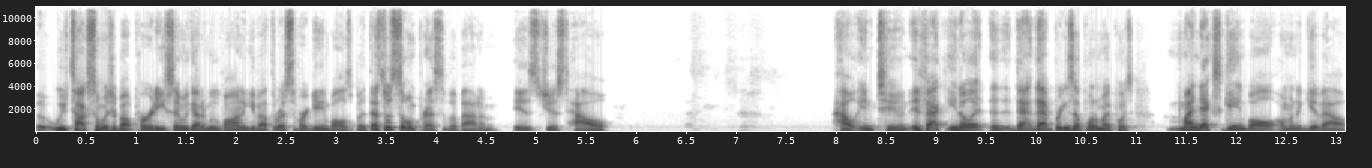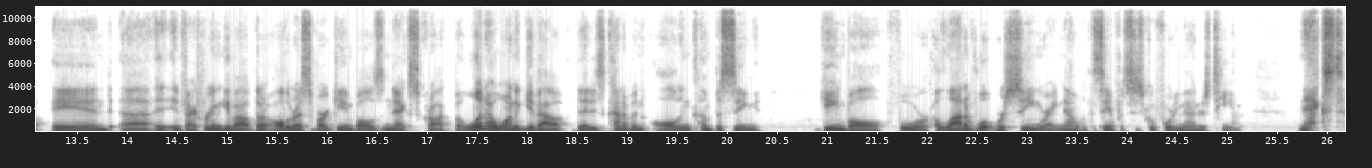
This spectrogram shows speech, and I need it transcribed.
we've talked so much about Purdy saying we got to move on and give out the rest of our game balls, but that's what's so impressive about him is just how how in tune. In fact, you know what? That that brings up one of my points my next game ball I'm going to give out, and uh, in fact, we're going to give out the, all the rest of our game balls next, Croc. But one I want to give out that is kind of an all-encompassing game ball for a lot of what we're seeing right now with the San Francisco 49ers team. Next,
